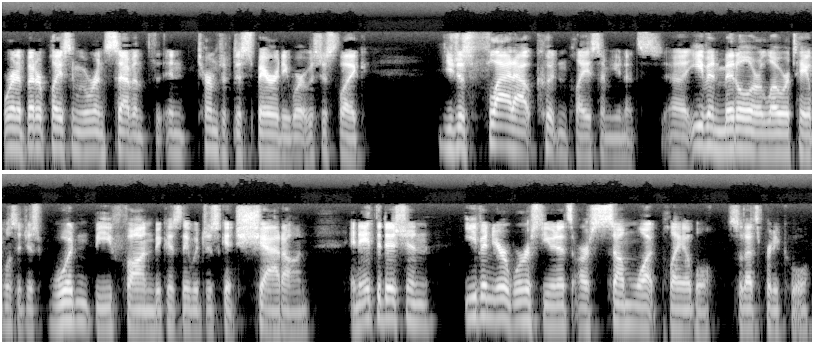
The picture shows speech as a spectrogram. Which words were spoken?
we're in a better place than we were in seventh in terms of disparity, where it was just like you just flat out couldn't play some units. Uh, even middle or lower tables, it just wouldn't be fun because they would just get shat on. In eighth edition, even your worst units are somewhat playable, so that's pretty cool.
